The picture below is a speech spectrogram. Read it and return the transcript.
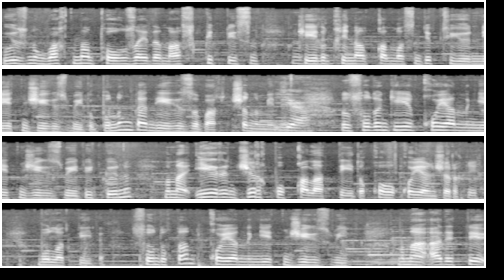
өзінің уақытынан 9 айдан асып кетпесін келін қиналып қалмасын деп түйенің етін жегізбейді. Бұның да негізі бар шынымен Иә. содан кейін қоянның етін жегізбейді. Өйткені мына ерін жырық болып қалады дейді. Қо- қоян жырық болады дейді. Сондықтан қоянның етін жегізбейді. Мына әдетте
